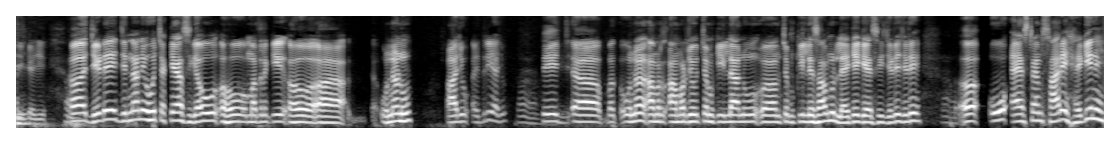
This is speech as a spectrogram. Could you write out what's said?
ਠੀਕ ਹੈ ਜੀ। ਅ, ਜਿਹੜੇ ਜਿਨ੍ਹਾਂ ਨੇ ਉਹ ਚੱਕਿਆ ਸੀਗਾ ਉਹ ਉਹ ਮਤਲਬ ਕਿ ਉਹ, ਅ, ਉਹਨਾਂ ਨੂੰ? ਆਜੋ ਇੱਧਰ ਹੀ ਆਜੋ। ਤੇ ਅ, ਉਹਨਾਂ ਅਮਰ ਅਮਰਜੋਤ ਚਮਕੀਲਾ ਨੂੰ ਅ, ਚਮਕੀਲੇ ਸਾਹਿਬ ਨੂੰ ਲੈ ਕੇ ਗਏ ਸੀ ਜਿਹੜੇ ਜਿਹੜੇ ਅ, ਉਹ ਇਸ ਟਾਈਮ ਸਾਰੇ ਹੈਗੇ ਨੇ?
